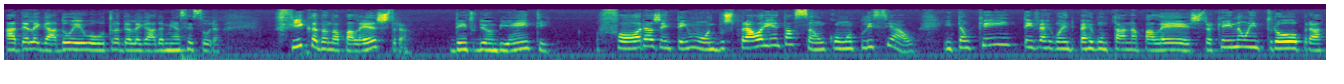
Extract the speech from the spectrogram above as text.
a delegada, ou eu ou outra delegada, minha assessora, fica dando a palestra dentro de um ambiente, fora a gente tem um ônibus para orientação com uma policial. Então, quem tem vergonha de perguntar na palestra, quem não entrou para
